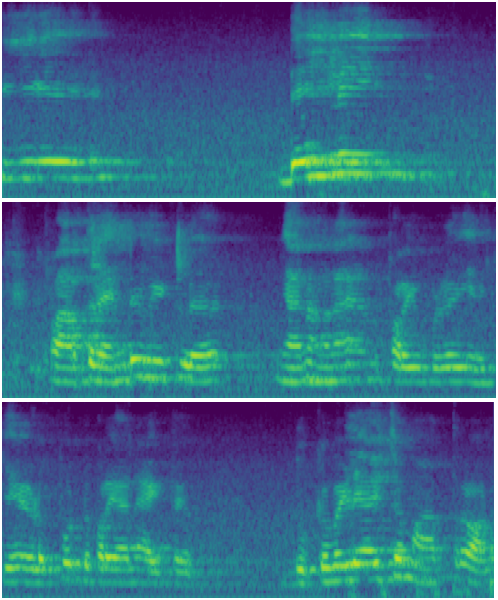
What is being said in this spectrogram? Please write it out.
ഈ ഡെയിലി പ്രാർത്ഥന എന്റെ വീട്ടിൽ ഞാൻ അങ്ങനെ പറയുമ്പോഴേ എനിക്ക് എളുപ്പമുണ്ട് പറയാനായിട്ട്. ദുഃഖ വെള്ളിയാഴ്ച മാത്രമാണ്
